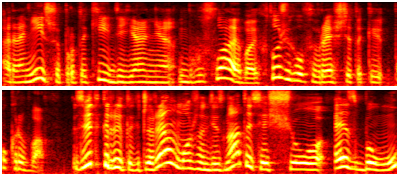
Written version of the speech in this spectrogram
раніше про такі діяння Богуслаєва, і хто ж його врешті таки покривав? З відкритих джерел можна дізнатися, що СБУ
